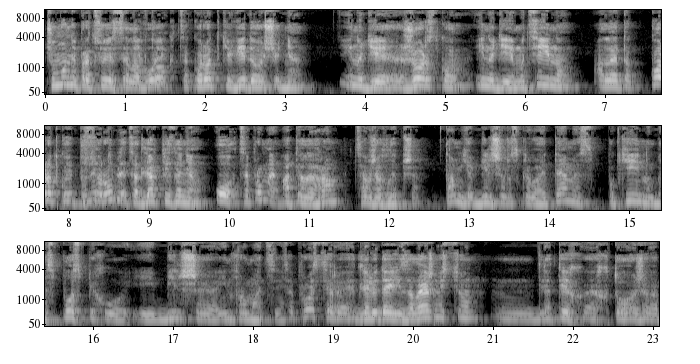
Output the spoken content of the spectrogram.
чому не працює сила волі. Це короткі відео щодня. Іноді жорстко, іноді емоційно, але так коротко і суті. робляться для впізнання. О, це про мене. А Телеграм це вже глибше. Там я більше розкриваю теми спокійно, без поспіху і більше інформації. Це простір для людей із залежністю, для тих, е, хто живе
